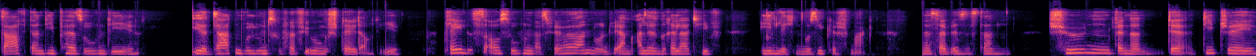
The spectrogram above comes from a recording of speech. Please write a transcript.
darf dann die Person, die ihr Datenvolumen zur Verfügung stellt, auch die Playlist aussuchen, was wir hören. Und wir haben alle einen relativ ähnlichen Musikgeschmack. Und deshalb ist es dann schön, wenn dann der DJ,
